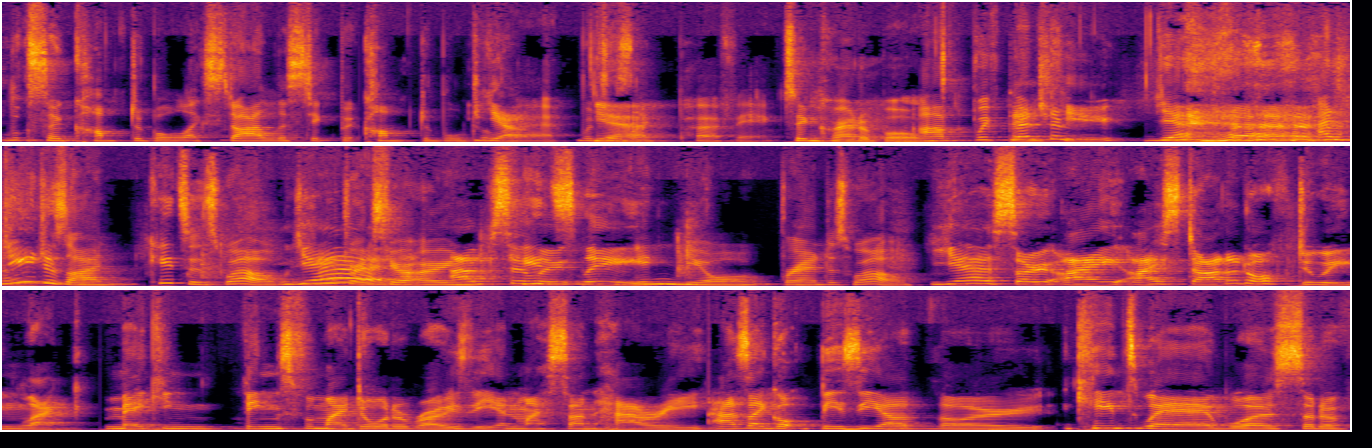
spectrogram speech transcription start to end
looks so comfortable, like stylistic but comfortable to Yeah. wear, which Yeah. is like perfect. It's incredible. Um, we've Thank mentioned, you. yeah, and you design kids as well. you dress your own kids absolutely. in your brand as well. Yeah, so I I started off doing like making things for my daughter Rosie and my son Harry. As I got busier though, kids wear was sort of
